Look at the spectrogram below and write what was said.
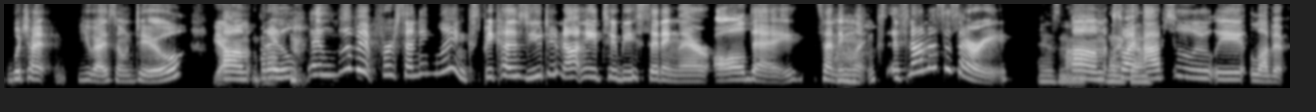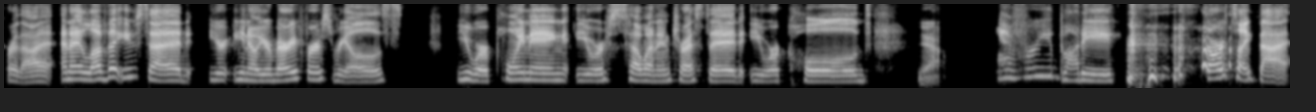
which i you guys don't do. Yeah. Um but I, I love it for sending links because you do not need to be sitting there all day sending links. It's not necessary. It is not. Um so i absolutely love it for that. And i love that you said your you know your very first reels you were pointing you were so uninterested you were cold. Yeah. Everybody starts like that.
